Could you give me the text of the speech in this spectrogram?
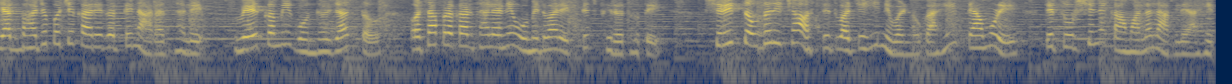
यात भाजपचे कार्यकर्ते नाराज झाले. वेळ कमी गोंधळ जास्त असा प्रकार झाल्याने उमेदवार एकटेच फिरत होते. श्री चौधरीच्या अस्तित्वाची ही निवडणूक आहे त्यामुळे ते चुरशीने कामाला लागले आहेत.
